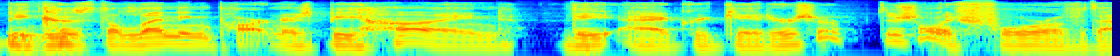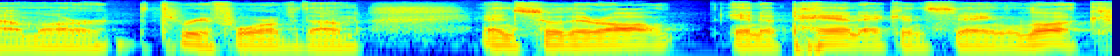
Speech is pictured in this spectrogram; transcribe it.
because mm-hmm. the lending partners behind the aggregators are there's only four of them or three or four of them and so they're all in a panic and saying look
